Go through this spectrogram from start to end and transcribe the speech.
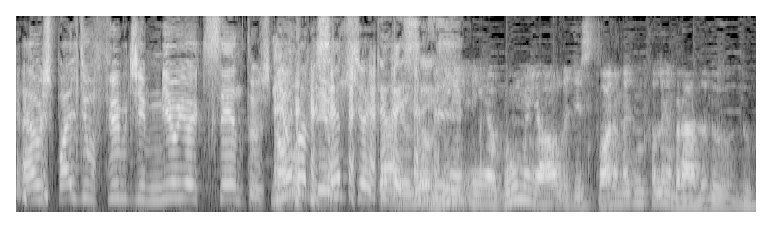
É um spoiler de um filme de 1800. 1986. Cara, eu vi em alguma aula de história, mas não tô lembrado do, do,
